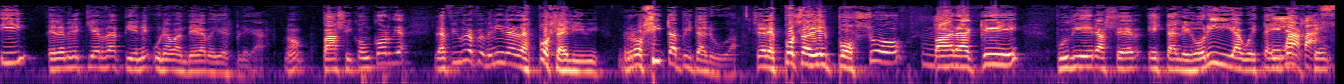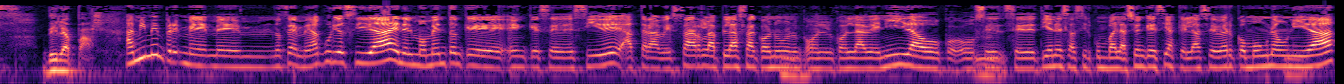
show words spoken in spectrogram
y en la mano izquierda tiene una bandera medio desplegar, ¿no? Paz y concordia. La figura femenina era la esposa de Livi, Rosita Pitaluga. O sea, la esposa de él posó para que pudiera ser esta alegoría o esta De la imagen paz. De la paz. A mí me, me, me- no sé, me da curiosidad en el momento en que en que se decide atravesar la plaza con Mm. un, con, con la avenida o, o se, se detiene esa circunvalación que decías que la hace ver como una unidad.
